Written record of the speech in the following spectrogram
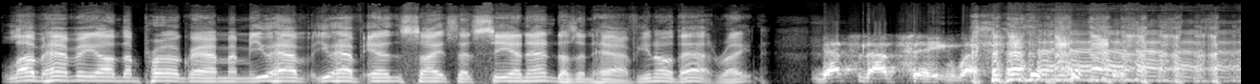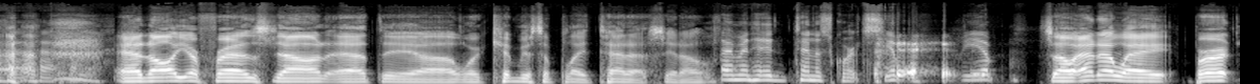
love having you on the program. I mean, you have you have insights that CNN doesn't have. You know that, right? That's not saying much. and all your friends down at the uh, where Kim used to play tennis, you know. Diamond Head tennis courts. Yep. yep. So anyway, Bert,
